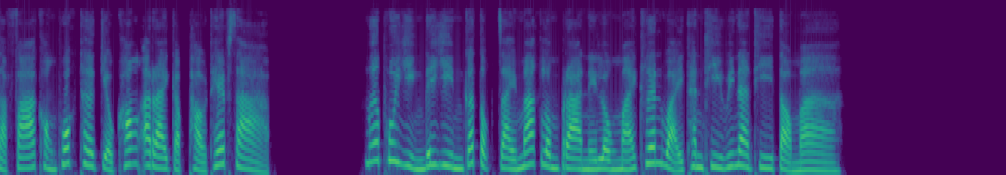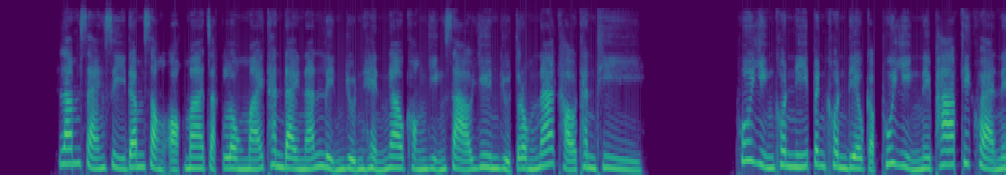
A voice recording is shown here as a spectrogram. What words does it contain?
สับฟ้าของพวกเธอเกี่ยวข้องอะไรกับเผ่าเทพสาบเมื่อผู้หญิงได้ยินก็ตกใจมากลมปราณในโรงไม้เคลื่อนไหวทันทีวินาทีต่อมาลำแสงสีดำส่องออกมาจากโรงไม้ทันใดนั้นหลินหยุนเห็นเงาของหญิงสาวยืนอยู่ตรงหน้าเขาทันที ผู้หญิงคนนี้เป็นคนเดียวกับผู้หญิงในภาพที่แขวนใน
